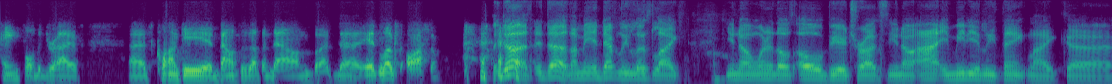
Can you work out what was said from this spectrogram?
painful to drive. Uh, it's clunky, it bounces up and down, but uh, it looks awesome. it does. It does. I mean, it definitely looks like, you know, one of those old beer trucks. You know, I immediately think like uh,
